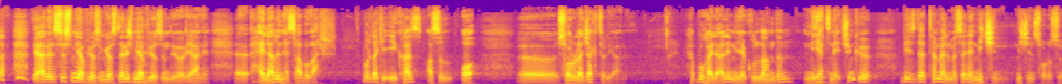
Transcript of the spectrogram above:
yani süs mü yapıyorsun, gösteriş mi yapıyorsun diyor yani. E, helalin hesabı var. Buradaki ikaz asıl o. E, sorulacaktır yani. Bu helali niye kullandın? Niyet ne? Çünkü bizde temel mesele niçin? Niçin sorusu.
